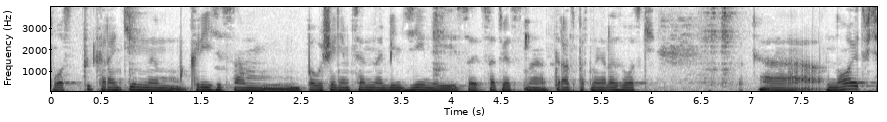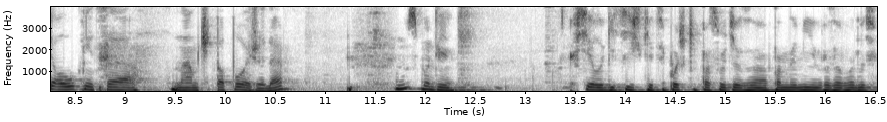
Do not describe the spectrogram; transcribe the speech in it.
посткарантинным кризисом, повышением цен на бензин и, со- соответственно, транспортные развозки. А, Но это все аукнется нам чуть попозже, да? Ну, смотри, все логистические цепочки, по сути, за пандемию разорвались.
